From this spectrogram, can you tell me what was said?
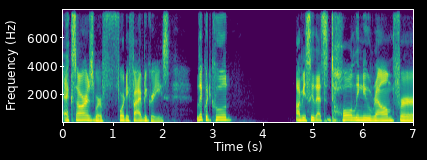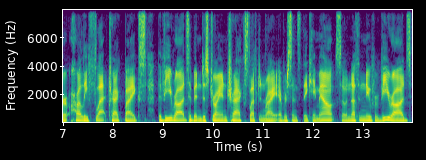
XRs were 45 degrees. Liquid cooled obviously that's a totally new realm for Harley flat track bikes. The V rods have been destroying tracks left and right ever since they came out, so nothing new for V rods.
